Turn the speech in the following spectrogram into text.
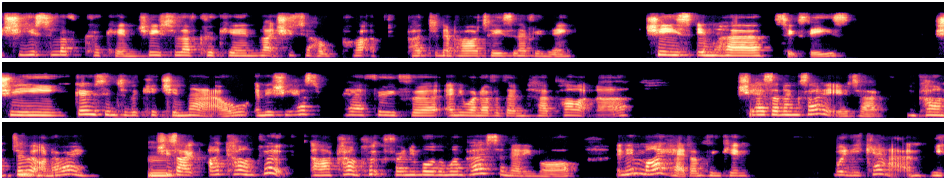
she used to love cooking. She used to love cooking, like she used to hold pa- pa- dinner parties and everything. She's in her sixties. She goes into the kitchen now, and if she has to prepare food for anyone other than her partner, she has an anxiety attack and can't do it Mm. on her own. Mm. She's like, I can't cook. I can't cook for any more than one person anymore. And in my head, I'm thinking, well, you can. You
